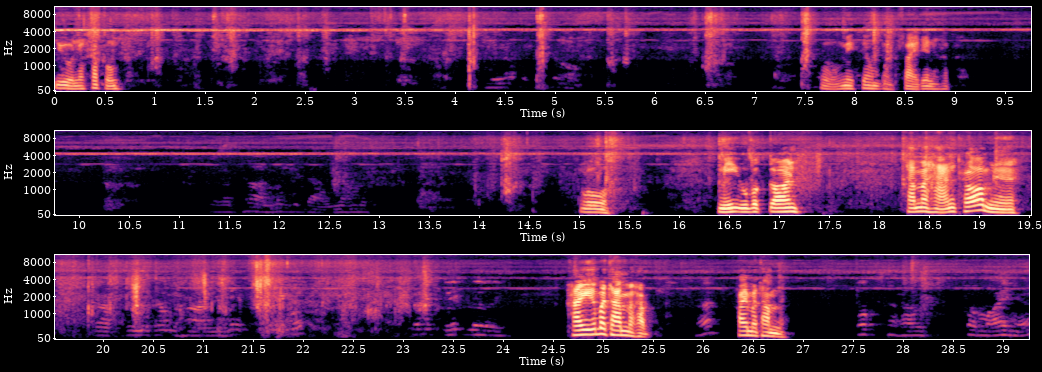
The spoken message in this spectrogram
อยู่นะครับผมโอ้โหมีเครื่องปั่นไฟด้วยนะครับ โอ้ มีอุปกรณ์ทำอาหารพร้อมเนี่ยใค รก็มาทำอะครับ ใครมาทำเนี่ยพวกทางต้นไม้เนี่ย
